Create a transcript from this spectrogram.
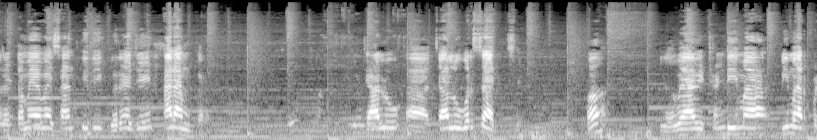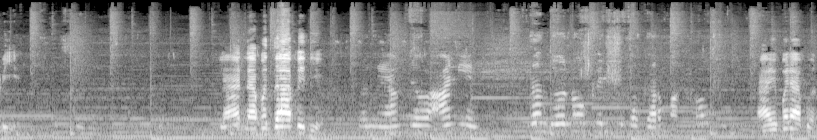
અને તમે હવે શાંતિથી ઘરે જઈને આરામ કરો. ચાલુ ચાલુ વરસાદ છે. હા? એટલે હવે આવી ઠંડીમાં બીમાર પડીએ. એટલે આ બધા આપી દો અને આમ જો આની ધંધો ન તો ઘરમાં ખાવું. હા એ બરાબર.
